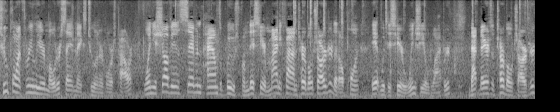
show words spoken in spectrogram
2.3 liter motor, say it makes 200 horsepower. When you shove in seven pounds of boost from this here mighty fine turbocharger that I'll point it with this here windshield wiper, that there's a turbocharger.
